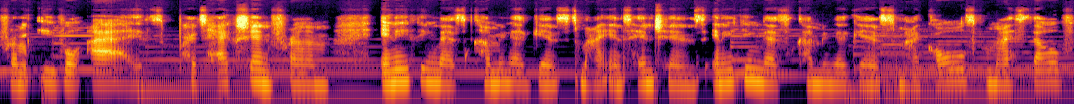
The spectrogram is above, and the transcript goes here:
from evil eyes, protection from anything that's coming against my intentions, anything that's coming against my goals for myself,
